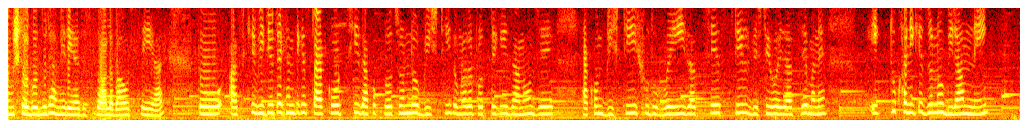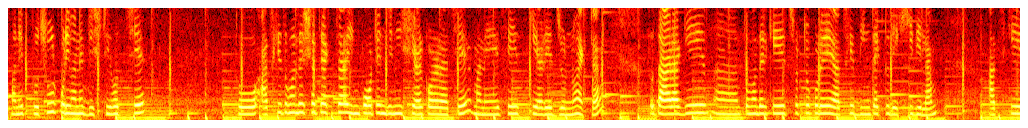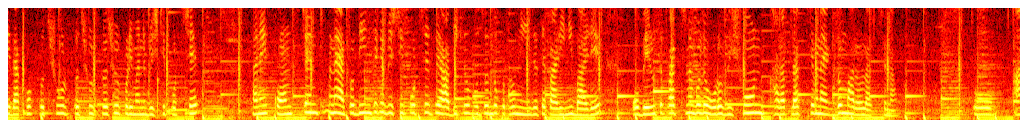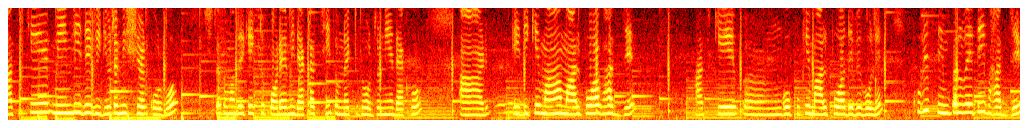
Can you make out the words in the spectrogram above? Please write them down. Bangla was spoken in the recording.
নমস্কার বন্ধুরা, আমি Reya this is all about সেয়ার তো আজকের ভিডিওটা এখান থেকে স্টার্ট করছি। দেখো, প্রচণ্ড বৃষ্টি। তোমরা তো প্রত্যেকেই জানো যে এখন বৃষ্টি শুধু হয়েই যাচ্ছে স্টিল বৃষ্টি হয়ে যাচ্ছে। মানে একটু খানিকের জন্য বিরাম নেই। মানে প্রচুর পরিমাণে বৃষ্টি হচ্ছে। তো আজকে তোমাদের সাথে একটা ইম্পর্টেন্ট জিনিস শেয়ার করার আছে। মানে ফেস কেয়ারের জন্য একটা। তো তার আগে তোমাদেরকে ছোট্ট করে আজকের দিনটা একটু দেখিয়ে দিলাম। আজকে দেখো প্রচুর প্রচুর প্রচুর পরিমাণে বৃষ্টি পড়ছে। মানে কনস্ট্যান্ট মানে এত দিন থেকে বৃষ্টি পড়ছে যে আদিকেও পর্যন্ত কোথাও নিয়ে যেতে পারিনি বাইরে। ও বেরোতে পারছে না বলে ওরও ভীষণ খারাপ লাগছে মানে একদম ভালো লাগছে না। তো আজকে মেইনলি যে ভিডিওটা আমি শেয়ার করব, সেটা তোমাদেরকে একটু পরে আমি দেখাচ্ছি, তোমরা একটু ধৈর্য নিয়ে দেখো। আর এদিকে মা মালপোয়া ভাজছে, আজকে গোপুকে মালপোয়া দেবে বলে। খুবই সিম্পল ওয়েতেই ভাজছে।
